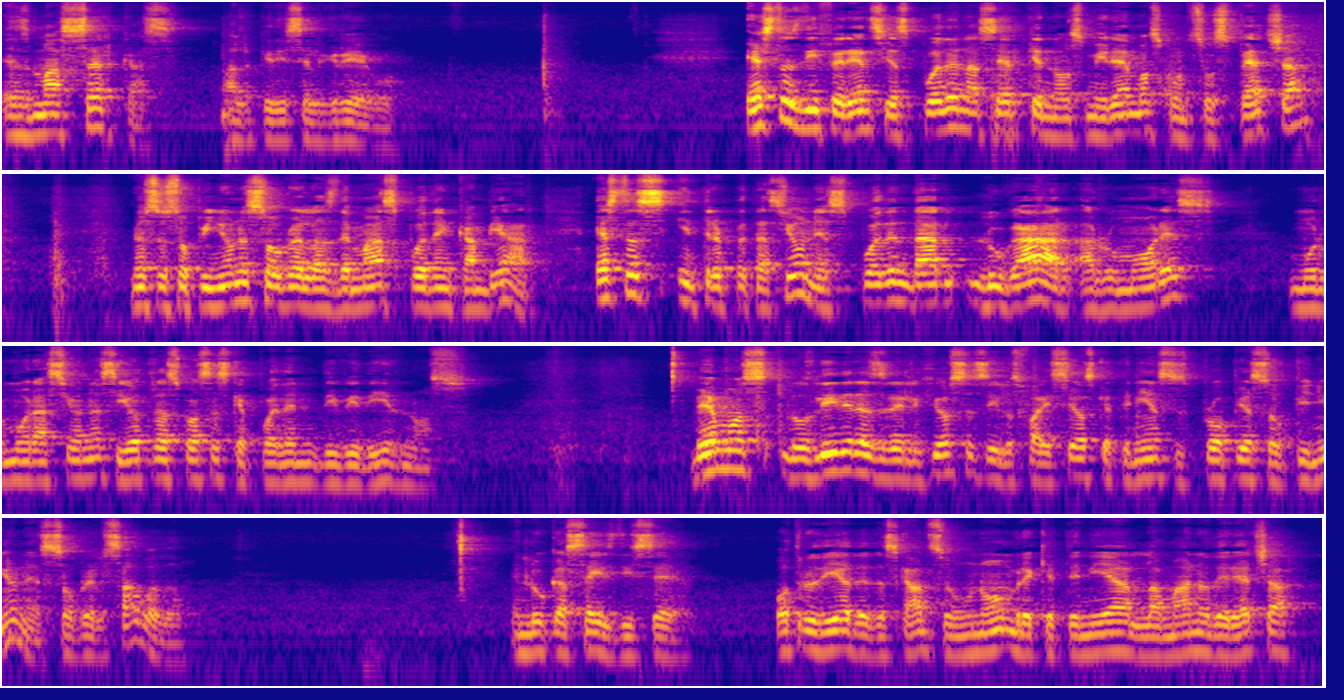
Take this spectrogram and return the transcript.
es más cerca a lo que dice el griego. Estas diferencias pueden hacer que nos miremos con sospecha, nuestras opiniones sobre las demás pueden cambiar. Estas interpretaciones pueden dar lugar a rumores, murmuraciones y otras cosas que pueden dividirnos. Vemos los líderes religiosos y los fariseos que tenían sus propias opiniones sobre el sábado. En Lucas 6 dice, otro día de descanso, un hombre que tenía la mano derecha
